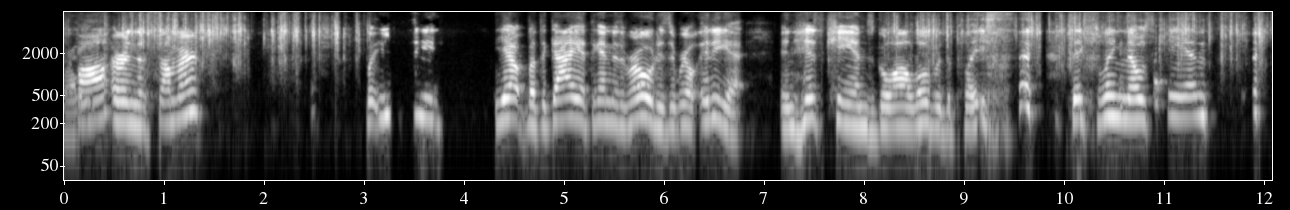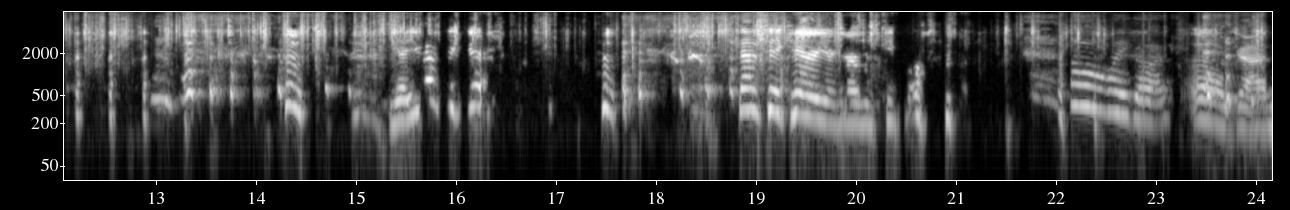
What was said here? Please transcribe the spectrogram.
right? fall or in the summer. But you see, yeah, but the guy at the end of the road is a real idiot, and his cans go all over the place. they fling those cans. yeah, you have to get. Gotta take care of your garbage people. Oh my God! Oh God.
